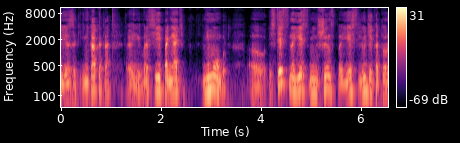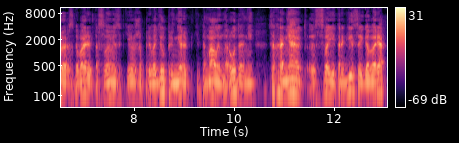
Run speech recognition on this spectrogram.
язык. И никак это в России понять не могут. Э, естественно, есть меньшинства, есть люди, которые разговаривают на своем языке. Я уже приводил примеры, какие-то малые народы, они сохраняют э, свои традиции, говорят,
